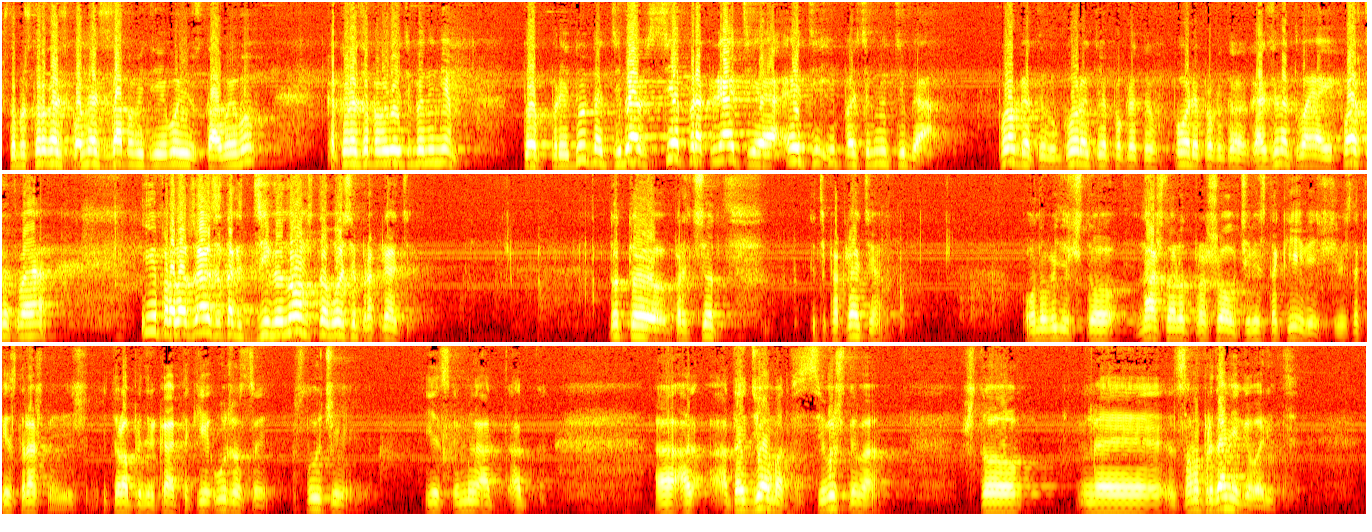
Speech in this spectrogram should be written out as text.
Чтобы строго исполнять заповеди Его и уставы Его, которые заповедуют тебе ныне, то придут на тебя все проклятия эти и постигнут тебя. Проклятый в городе, проклятый в поле, проклятая газина твоя и пашта твоя. И продолжается так 98 проклятий. Тот, кто прочтет эти проклятия, он увидит, что наш народ прошел через такие вещи, через такие страшные вещи. И Тора предрекает такие ужасы в случае, если мы от, от, отойдем от Всевышнего, что э, само предание говорит,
